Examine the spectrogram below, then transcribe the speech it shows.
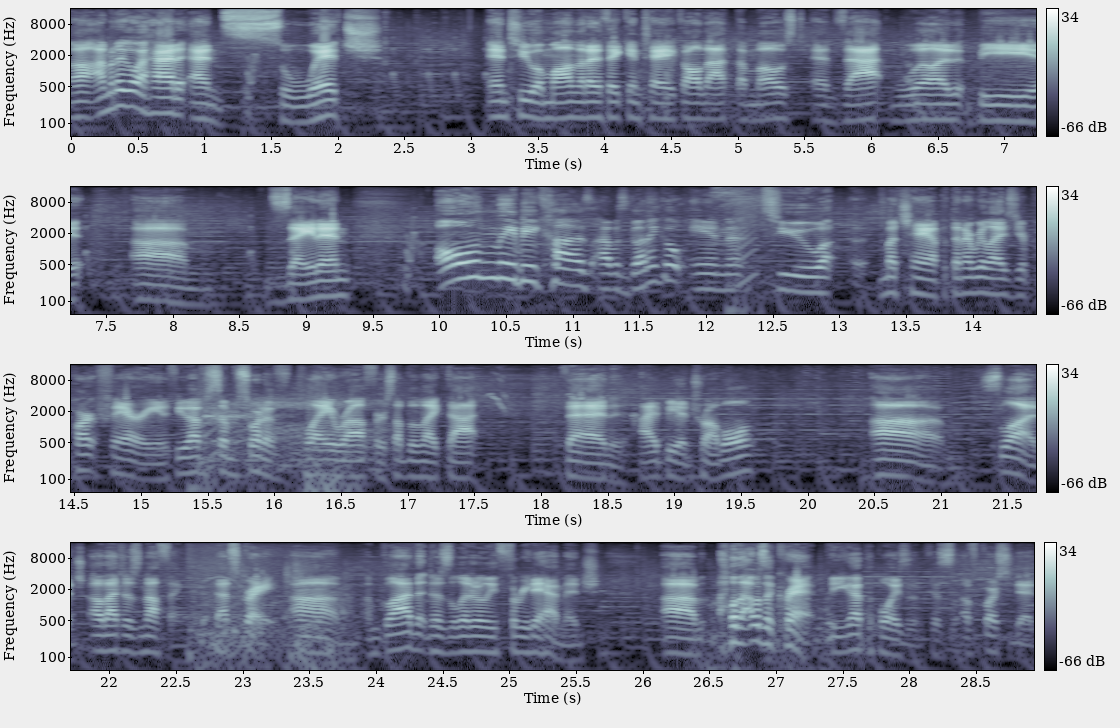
Uh, I'm gonna go ahead and switch into a mon that I think can take all that the most, and that would be um, Zayden. Only because I was gonna go into Machamp, but then I realized you're part fairy, and if you have some sort of play rough or something like that, then I'd be in trouble. Um, sludge. Oh, that does nothing. That's great. Um, I'm glad that does literally three damage. Um, oh, that was a crit, but you got the poison, because of course you did.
